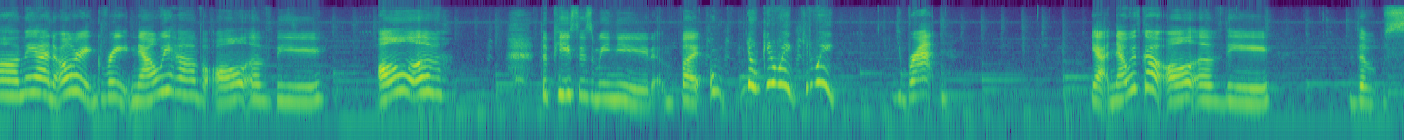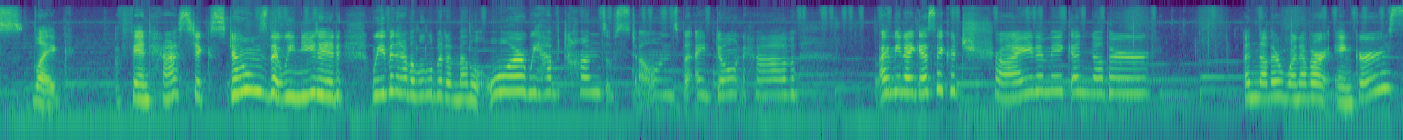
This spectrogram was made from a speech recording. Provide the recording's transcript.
Oh man, alright, great. Now we have all of the... All of the pieces we need. But... Oh, no, get away! Get away! You brat! Yeah, now we've got all of the... The, like, fantastic stones that we needed. We even have a little bit of metal ore. We have tons of stones, but I don't have... I mean, I guess I could try to make another... Another one of our anchors.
